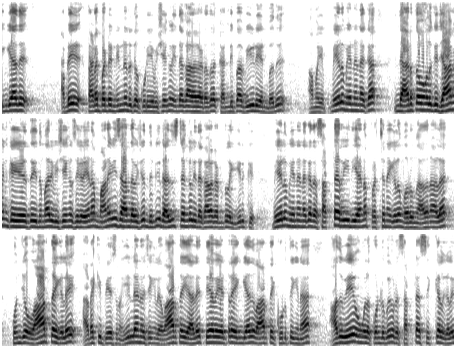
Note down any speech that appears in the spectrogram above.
எங்கேயாவது அப்படியே தடைப்பட்டு நின்று இருக்கக்கூடிய விஷயங்கள் இந்த காலகட்டத்தில் கண்டிப்பாக வீடு என்பது அமையும். மேலும் என்னென்னாக்கா இந்த அடுத்தவங்களுக்கு ஜாமீன் கையெழுத்து இந்த மாதிரி விஷயங்கள் செய்கிறது. ஏன்னா மனைவி சார்ந்த விஷயம் திடீர் அதிர்ஷ்டங்கள் இந்த காலகட்டத்தில் இருக்குது மேலும் என்னென்னாக்கா இந்த சட்ட ரீதியான பிரச்சனைகளும் வருங்க. அதனால் கொஞ்சம் வார்த்தைகளை அடக்கி பேசணும். இல்லைன்னு வச்சுங்களேன் வார்த்தையாலே தேவையற்ற எங்கேயாவது வார்த்தை கொடுத்தீங்கன்னா அதுவே உங்களை கொண்டு போய் ஒரு சட்ட சிக்கல்களை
